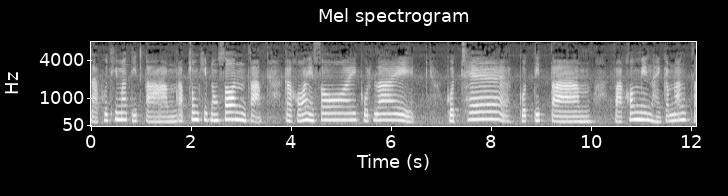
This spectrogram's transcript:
จากผู้ที่มาติดตามรับชมคลิปน้องซ่อนจ้ะก็ขอให้ซอย กดไลค์ กดแชร์กดติดตาม ฝากคอมเมนต์ให้กำลังใจ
